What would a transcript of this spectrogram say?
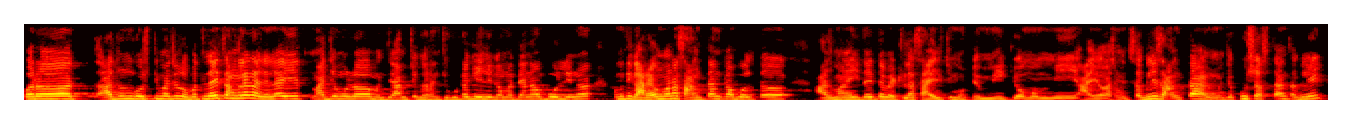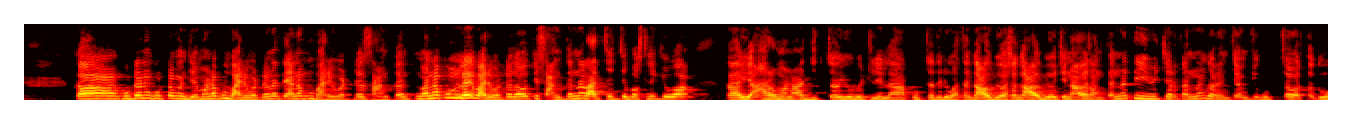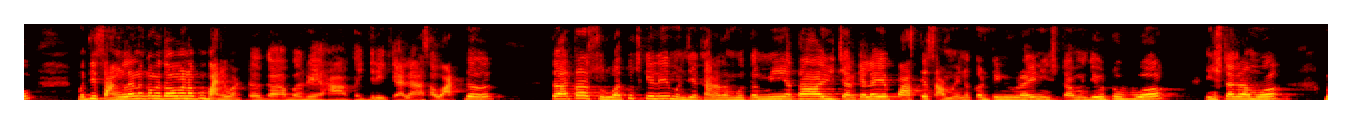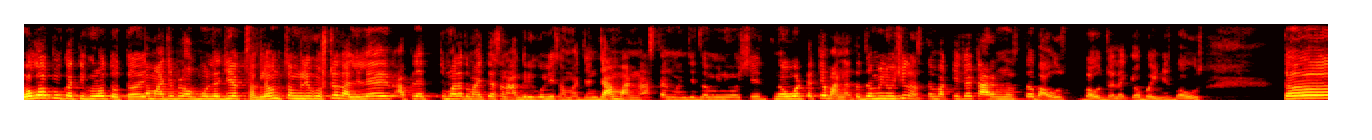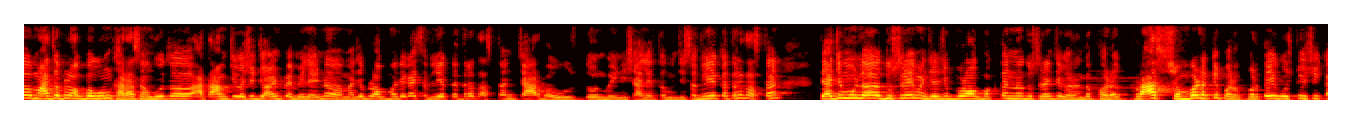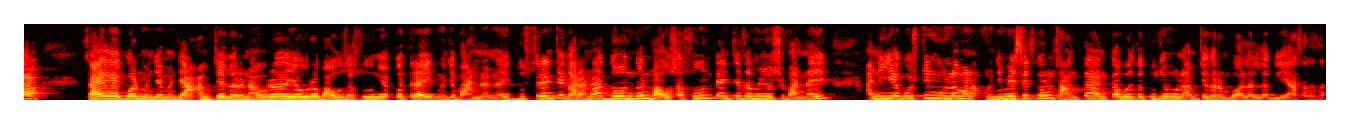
परत अजून गोष्टी माझ्यासोबत लय चांगल्या झालेल्या आहेत. माझी मुलं म्हणजे आमच्या घरांची कुठं गेली का मग त्यांना बोलली ना मग ती घरावर मला सांगतात का बोलतं? आज मला इथं इथं भेटला साहिलची मोठी मम्मी किंवा मम्मी आयो असं म्हणजे सगळी सांगतात म्हणजे खुश असतात सगळी. का कुठं ना कुठं म्हणजे मला पण भारी वाटतं ना त्यांना पण भारी वाटतं सांगतात मला पण लय भारी वाटतं जाऊ ती सांगताना रातचे बसली किंवा काय यार मला आजीचा यो भेटलेला कुठचा तरी होता गाव बिव असं गाव बिवची नावं सांगतात ना ती विचारतात ना घरांची आमची कुठचा होता तू? मग ती सांगलं ना का मग तेव्हा मला पण भारी वाटतं का बरे हा काहीतरी केला असं वाटतं तर आता सुरुवातच केली म्हणजे खरं सांगू तर मी आता विचार केला हे पाच ते सहा महिने कंटिन्यू राहील इंस्टा म्हणजे युट्यूबवर इंस्टाग्रामवर बघू आपण कधी ग्रोथ होतं माझ्या ब्लॉग मुलं जी एक सगळ्याहून चांगली गोष्ट झालेली आहे आपल्या तुम्हाला तर माहिती असं नागरिकोली समाजात जाम भांडणं असतात म्हणजे जमिनीवरशी नव्वद टक्के भांडणं तर जमिनीवशीच असतं बाकी काही कारण नसतं भाऊस भाऊस झाला किंवा बहिणीच भाऊस तर माझं ब्लॉग बघून खरा सांगू तर आता आमची कशी जॉईंट फॅमिली आहे ना माझ्या ब्लॉगमध्ये काय सगळी एकत्रच असतात. चार भाऊ दोन बहिणी शाळेत म्हणजे सगळी एकत्रच असतात. त्याचे मुलं दुसरे म्हणजे जे ब्लॉग बघतात ना दुसऱ्यांच्या घरांचा फरक रास शंभर टक्के फरक पडतो. एक गोष्टी अशी का साहेब गायकवाड म्हणजे म्हणजे आमच्या घरं एवढं भाऊस असून एकत्र आहेत. म्हणजे भांडणं नाहीत दुसऱ्यांच्या घरांना दोन दोन भाऊस असून त्यांच्या जमिनीवरची भांडणं आहेत. आणि या गोष्टी मुलं मला म्हणजे मेसेज करून सांगतात का बोलतो तुझे मुलं आमच्या घरात बोलायला लागली असं तसं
